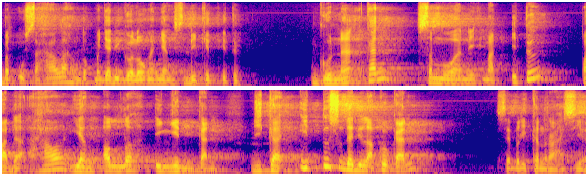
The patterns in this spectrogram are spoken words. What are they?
berusahalah untuk menjadi golongan yang sedikit itu. Gunakan semua nikmat itu pada hal yang Allah inginkan. Jika itu sudah dilakukan, saya berikan rahasia.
